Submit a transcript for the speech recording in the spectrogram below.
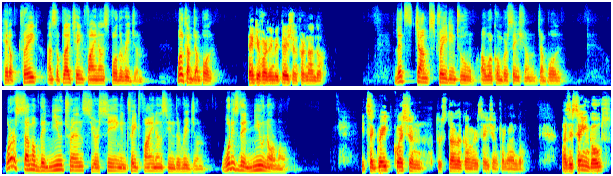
head of trade and supply chain finance for the region. Welcome, Jean Paul. Thank you for the invitation, Fernando. Let's jump straight into our conversation, Jean Paul. What are some of the new trends you're seeing in trade finance in the region? What is the new normal? It's a great question to start the conversation, Fernando. As the saying goes,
